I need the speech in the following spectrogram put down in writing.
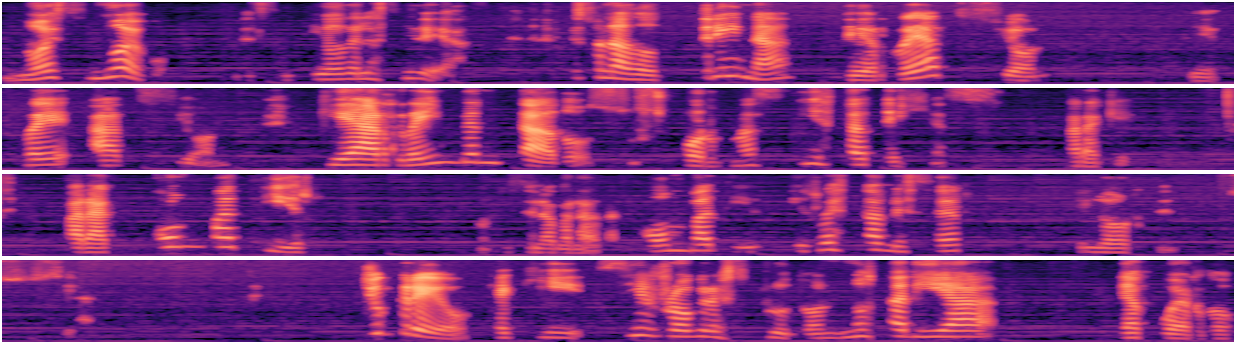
No es nuevo en el sentido de las ideas. Es una doctrina de reacción de reacción que ha reinventado sus formas y estrategias. ¿Para qué? Para combatir, dice la palabra, combatir y restablecer el orden social. Yo creo que aquí Sir Roger Scruton no estaría de acuerdo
